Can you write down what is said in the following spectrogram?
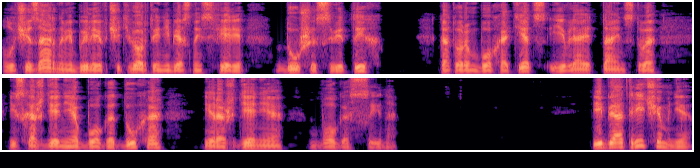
лучезарными были в четвертой небесной сфере души святых, которым Бог Отец являет таинство исхождения Бога Духа и рождения Бога Сына. И Беатриче мне,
